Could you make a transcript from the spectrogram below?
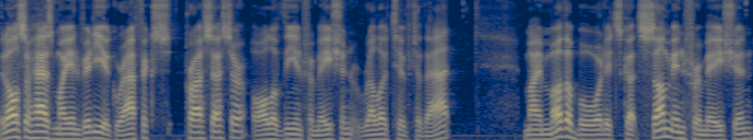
It also has my NVIDIA graphics processor, all of the information relative to that. My motherboard, it's got some information,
